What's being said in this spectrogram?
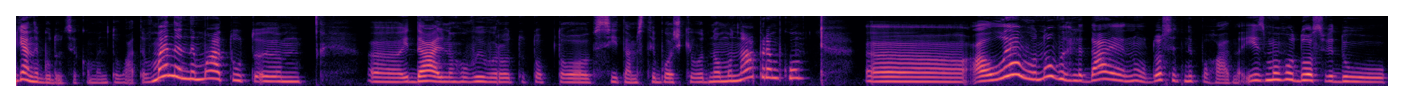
я не буду це коментувати. В мене нема тут е, е, ідеального вивороту, тобто всі там стибочки в одному напрямку. Е, але воно виглядає ну, досить непогано. І з мого досвіду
